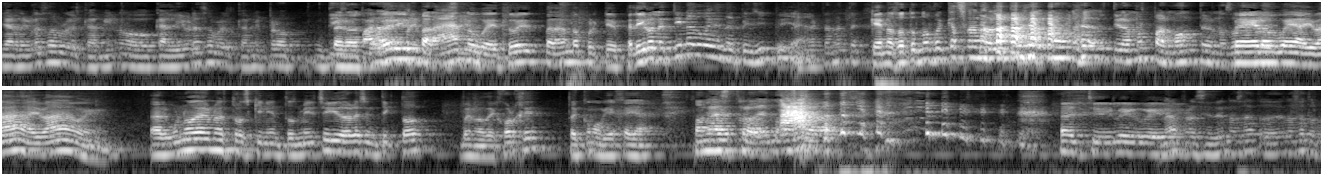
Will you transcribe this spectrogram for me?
y arreglas sobre el camino o calibras sobre el camino, pero Pero prim- disparando, güey. Estuve disparando porque peligro le atinas, güey, desde el principio ya. Exactamente. Que nosotros no fue el caso. No, no, le tiramos, pa'l monte nosotros. Pero, güey, ahí va, ahí va, güey. Alguno de nuestros 500 mil seguidores en TikTok, bueno, de Jorge, estoy como vieja ya. Son Nuestro, es ¡Ah! nuestro. Al chile, güey. No, pero si es de nosotros, es de nosotros.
